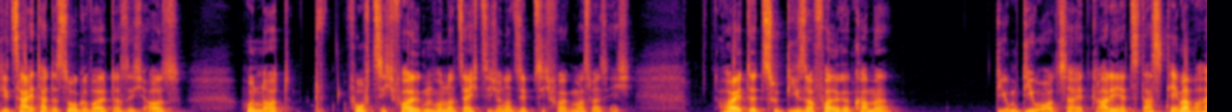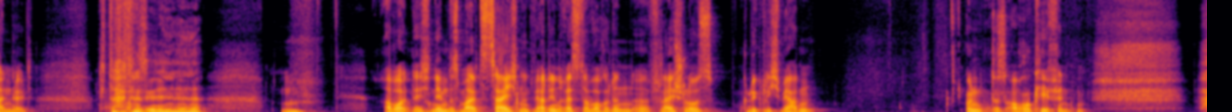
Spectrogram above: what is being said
die Zeit hat es so gewollt, dass ich aus 150 Folgen, 160, 170 Folgen, was weiß ich, heute zu dieser Folge komme, die um die Uhrzeit gerade jetzt das Thema behandelt. Ich dachte, äh, aber ich nehme das mal als Zeichen und werde den Rest der Woche dann äh, fleischlos glücklich werden und das auch okay finden.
